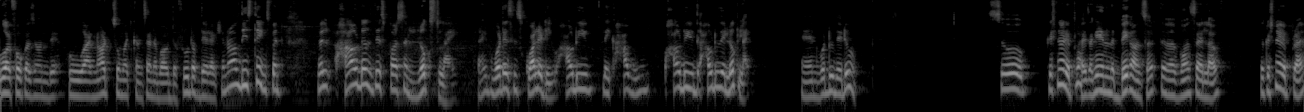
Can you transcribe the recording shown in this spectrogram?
who are focused on the who are not so much concerned about the fruit of their action all these things. But well how does this person looks like right? What is his quality? How do you like how how do you how do they look like? And what do they do? So krishna replies again the big answer the ones i love. The krishna reply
